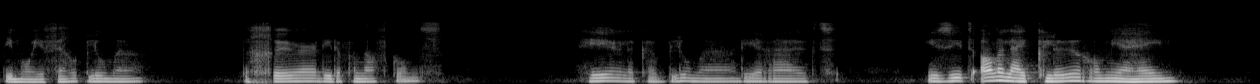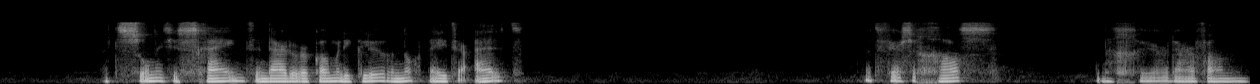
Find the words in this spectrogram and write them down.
Die mooie veldbloemen, de geur die er vanaf komt. Heerlijke bloemen die je ruikt. Je ziet allerlei kleuren om je heen. Het zonnetje schijnt en daardoor komen die kleuren nog beter uit. Het verse gras, de geur daarvan.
